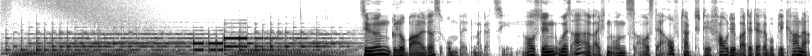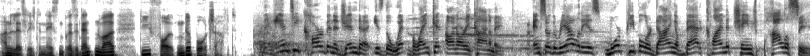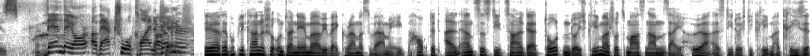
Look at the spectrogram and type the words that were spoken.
Sie hören global das Umweltmagazin. Aus den USA erreichen uns aus der Auftakt-TV-Debatte der Republikaner anlässlich der nächsten Präsidentenwahl die folgende Botschaft. The anti-carbon agenda is the wet blanket on our economy. And so the reality is, more people are dying of bad climate change policies than they are of actual climate change. Der republikanische Unternehmer Vivek Ramaswamy behauptet allen Ernstes, die Zahl der Toten durch Klimaschutzmaßnahmen sei höher als die durch die Klimakrise.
